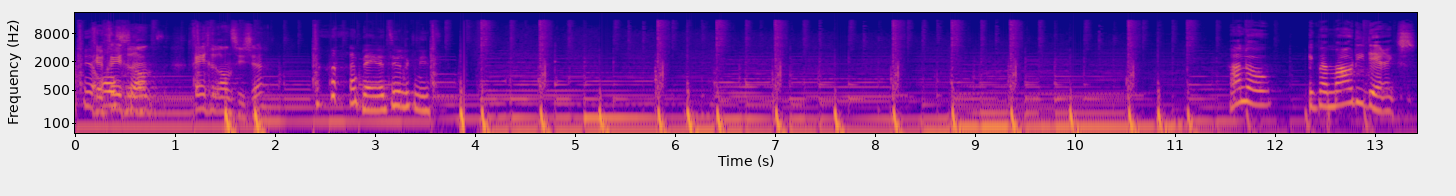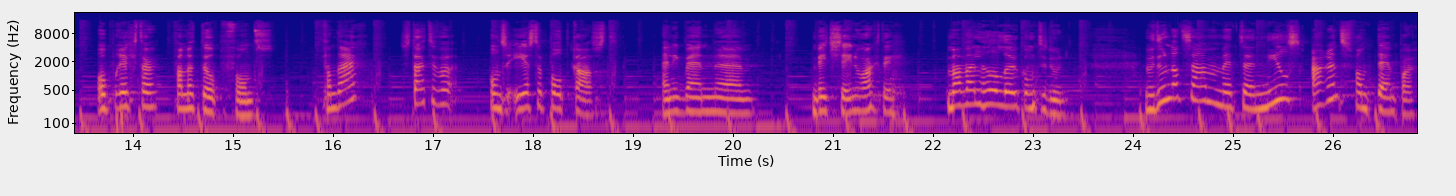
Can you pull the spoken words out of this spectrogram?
geef geen, geen garanties, hè? Nee, natuurlijk niet. Hallo, ik ben Maudie Derks, oprichter van het Tulpenfonds. Vandaag starten we onze eerste podcast. En ik ben eh, een beetje zenuwachtig, maar wel heel leuk om te doen. We doen dat samen met eh, Niels Arends van Temper.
